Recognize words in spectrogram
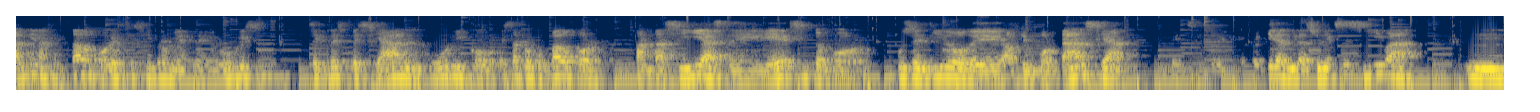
alguien afectado por este síndrome de Ubris se cree especial, único, está preocupado por fantasías de éxito, por un sentido de autoimportancia, este, requiere admiración excesiva, Mm,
